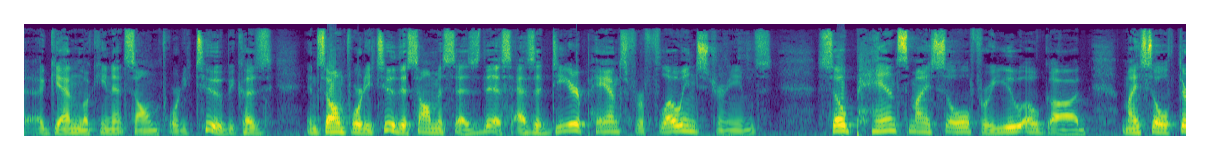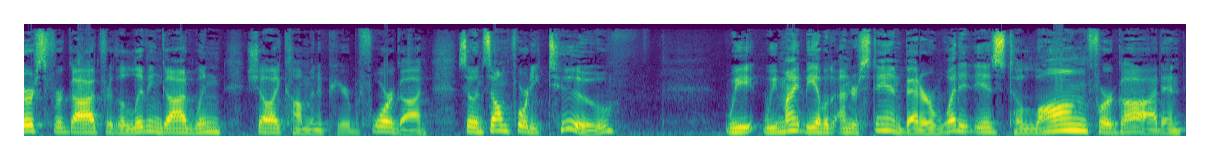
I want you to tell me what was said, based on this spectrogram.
again, looking at Psalm 42, because in Psalm 42, the psalmist says this As a deer pants for flowing streams, so pants my soul for you, O God. My soul thirsts for God, for the living God. When shall I come and appear before God? So in Psalm 42, we, we might be able to understand better what it is to long for God and,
